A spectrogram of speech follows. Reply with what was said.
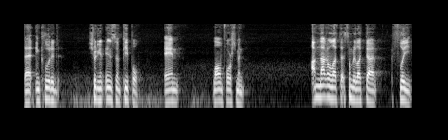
that included shooting at innocent people and law enforcement. I'm not gonna let that somebody like that flee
